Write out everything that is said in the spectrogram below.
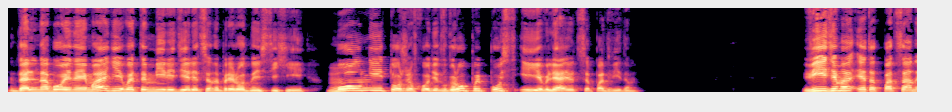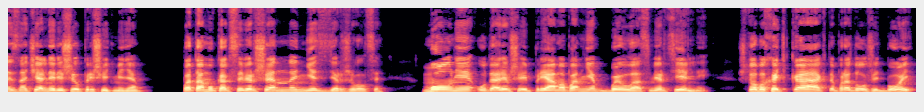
Дальнобойные магии в этом мире делятся на природные стихии. Молнии тоже входят в группы, пусть и являются под видом. Видимо, этот пацан изначально решил пришить меня, потому как совершенно не сдерживался. Молния, ударившая прямо по мне, была смертельной. Чтобы хоть как-то продолжить бой,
